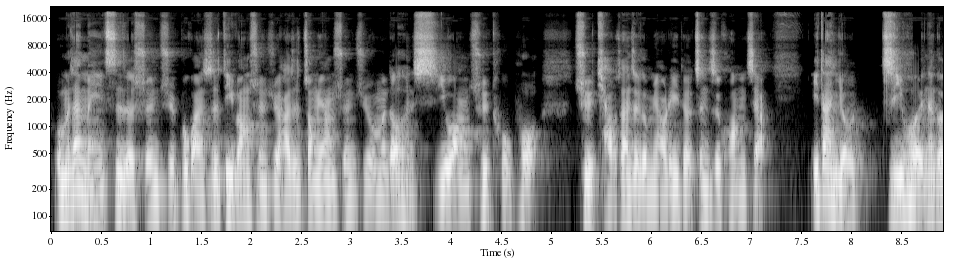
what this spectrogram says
我们在每一次的选举，不管是地方选举还是中央选举，我们都很希望去突破、去挑战这个苗栗的政治框架。一旦有机会，那个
